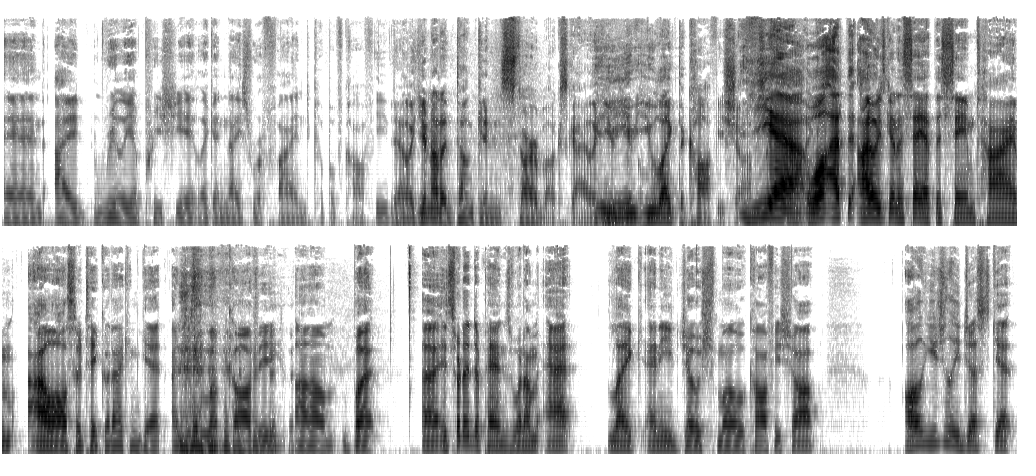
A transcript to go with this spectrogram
and I really appreciate like a nice refined cup of coffee. Yeah, like you're not a Dunkin' Starbucks guy. Like you you, you like the coffee shop. Yeah, like. well, at the, I was gonna say at the same time, I'll also take what I can get. I just love coffee. Um, but uh, it sort of depends. When I'm at like any Joe Schmo coffee shop, I'll usually just get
